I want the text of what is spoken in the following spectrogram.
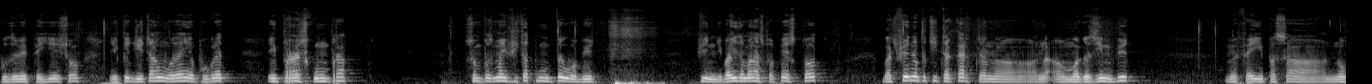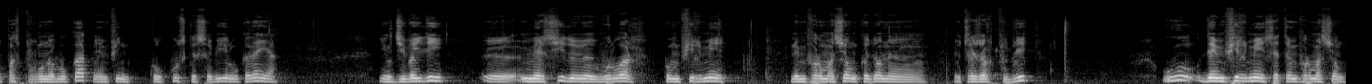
vous devez payer això. I aquest gitano m'ho deia, pobret, he per res comprat. Pas mai ficat un peu a But. En fi, li vaig demanar els papers tot. Vaig fer una petita carta en, en, al magazín But me feia passar, no pas per un abocat, però en fi, qualcú que sabia el que deia. I els vaig dir, eh, merci de vouloir confirmer l'informació que dona el Trésor public ou d'infirmer cette information.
